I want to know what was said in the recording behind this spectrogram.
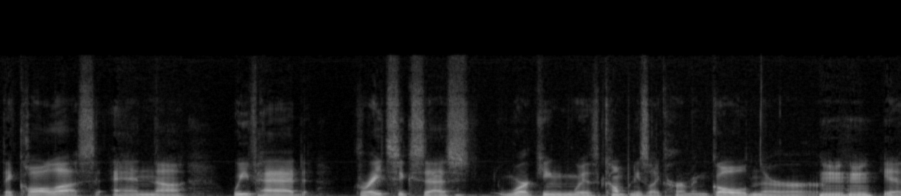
they call us, and uh, we've had great success working with companies like Herman Goldner, Mhm. yeah,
